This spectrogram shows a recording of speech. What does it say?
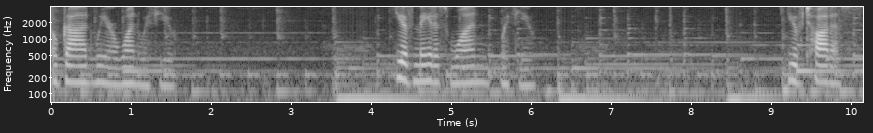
Oh God, we are one with you. You have made us one with you. You have taught us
